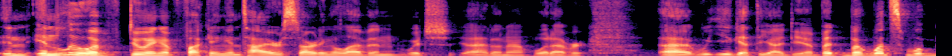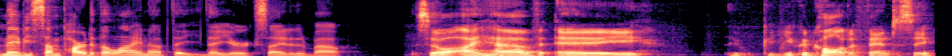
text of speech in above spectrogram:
in in lieu of doing a fucking entire starting eleven, which I don't know, whatever. Uh, you get the idea. But but what's what, maybe some part of the lineup that that you're excited about? So I have a, you could call it a fantasy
